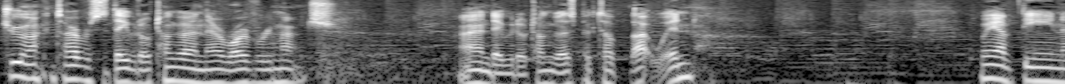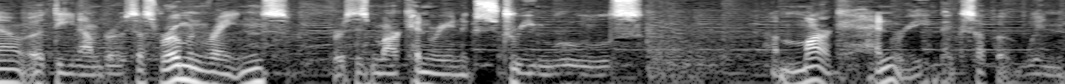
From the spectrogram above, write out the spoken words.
Drew McIntyre versus David Otunga in their rivalry match. And David Otunga has picked up that win. We have Dean, uh, Dean Ambrose, that's Roman Reigns versus Mark Henry in Extreme Rules. Uh, Mark Henry picks up a win.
